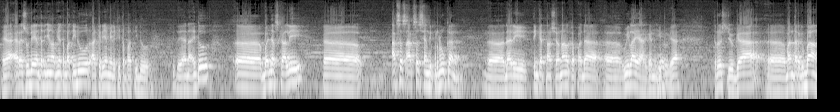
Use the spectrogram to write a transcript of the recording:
Ya, RSUD yang tadinya nggak punya tempat tidur, akhirnya miliki tempat tidur. Gitu ya. Nah itu eh, banyak sekali eh, akses-akses yang diperlukan eh, dari tingkat nasional kepada eh, wilayah kan gitu ya. Terus juga eh, Bantar Gebang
